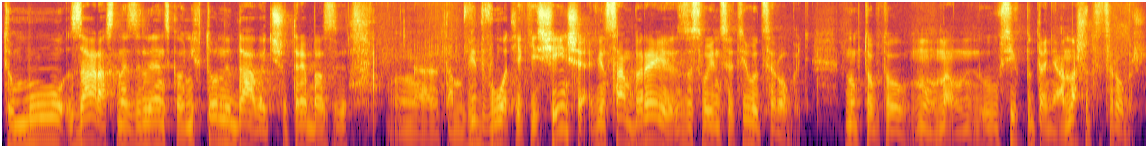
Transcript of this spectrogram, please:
Тому зараз на Зеленського ніхто не давить, що треба е, там, відвод, якийсь ще інше. Він сам бере за свою ініціативу це робить. Ну, тобто, ну, у всіх питання, а на що ти це робиш?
